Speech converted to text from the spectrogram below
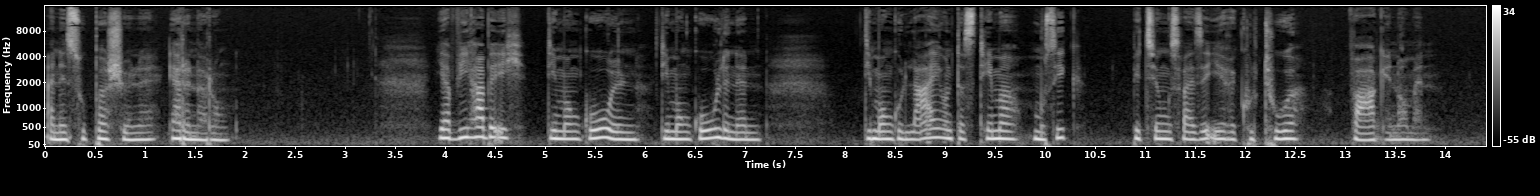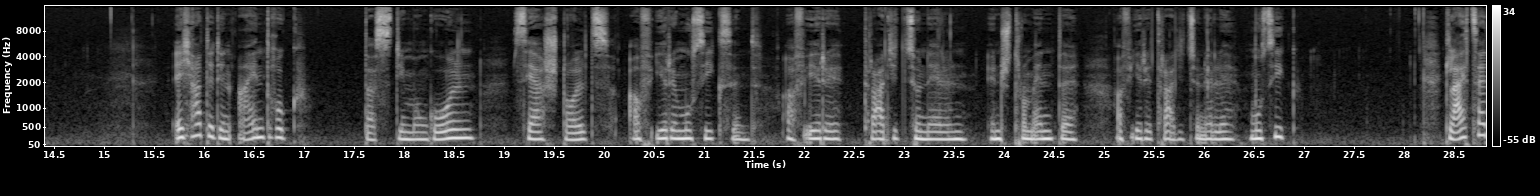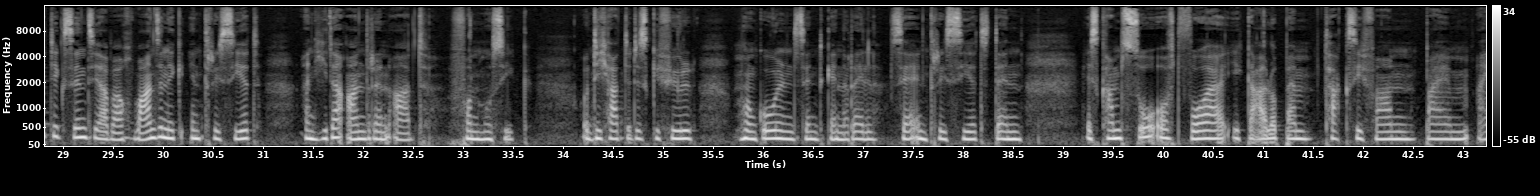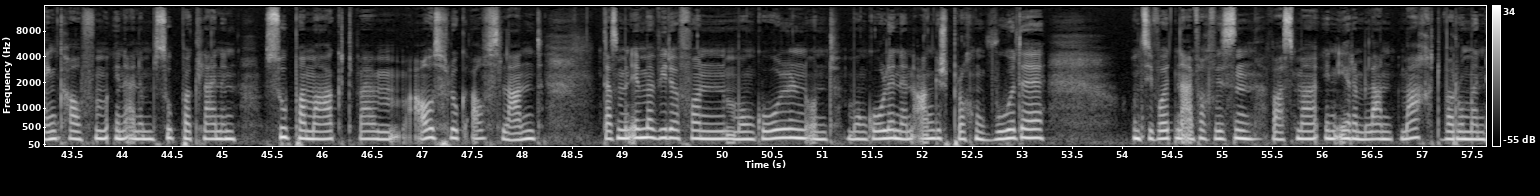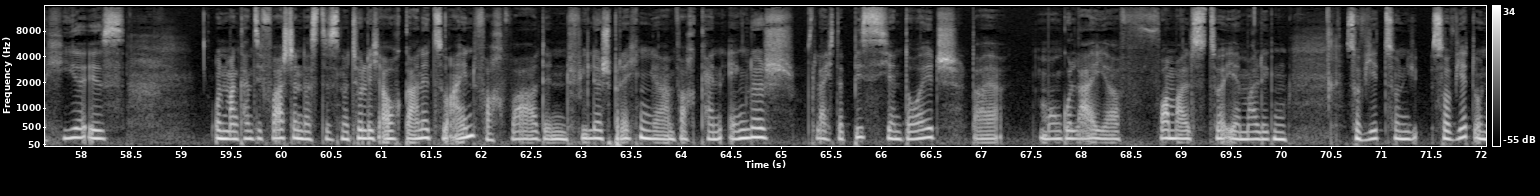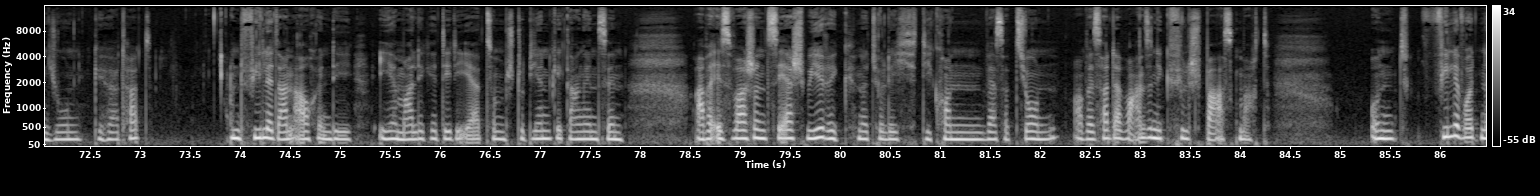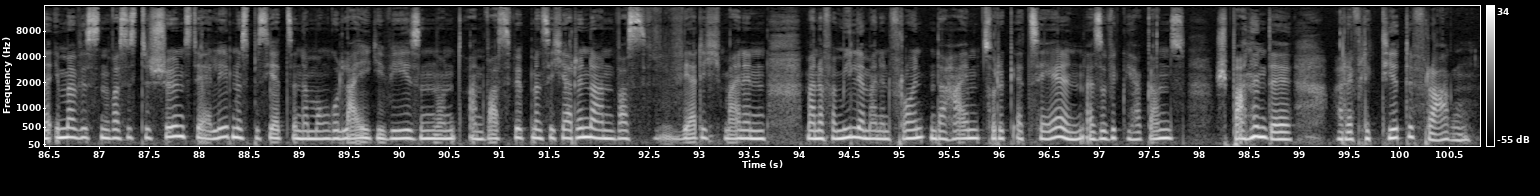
eine super schöne Erinnerung. Ja, wie habe ich die Mongolen, die Mongolinnen, die Mongolei und das Thema Musik bzw. ihre Kultur wahrgenommen? Ich hatte den Eindruck, dass die Mongolen sehr stolz auf ihre Musik sind, auf ihre traditionellen Instrumente, auf ihre traditionelle Musik. Gleichzeitig sind sie aber auch wahnsinnig interessiert an jeder anderen Art von Musik. Und ich hatte das Gefühl, Mongolen sind generell sehr interessiert, denn es kam so oft vor, egal ob beim Taxifahren, beim Einkaufen in einem super kleinen Supermarkt, beim Ausflug aufs Land, dass man immer wieder von Mongolen und Mongolinnen angesprochen wurde. Und sie wollten einfach wissen, was man in ihrem Land macht, warum man hier ist. Und man kann sich vorstellen, dass das natürlich auch gar nicht so einfach war, denn viele sprechen ja einfach kein Englisch, vielleicht ein bisschen Deutsch, da Mongolei ja vormals zur ehemaligen Sowjetunion gehört hat und viele dann auch in die ehemalige DDR zum Studieren gegangen sind. Aber es war schon sehr schwierig, natürlich, die Konversation. Aber es hat ja wahnsinnig viel Spaß gemacht. Und viele wollten ja immer wissen, was ist das schönste Erlebnis bis jetzt in der Mongolei gewesen und an was wird man sich erinnern, was werde ich meinen, meiner Familie, meinen Freunden daheim zurück erzählen. Also wirklich ganz spannende, reflektierte Fragen.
